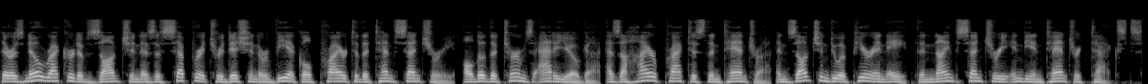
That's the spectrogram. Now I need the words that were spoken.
There is no record of Dzogchen as a separate separate tradition or vehicle prior to the 10th century, although the terms Atiyoga as a higher practice than Tantra and Dzogchen do appear in 8th and 9th century Indian Tantric texts.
